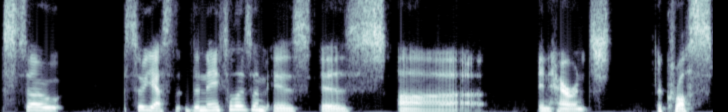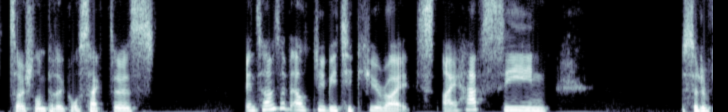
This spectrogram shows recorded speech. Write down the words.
so so yes the natalism is is uh inherent across social and political sectors in terms of lgbtq rights i have seen sort of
